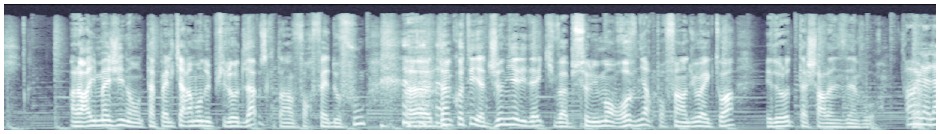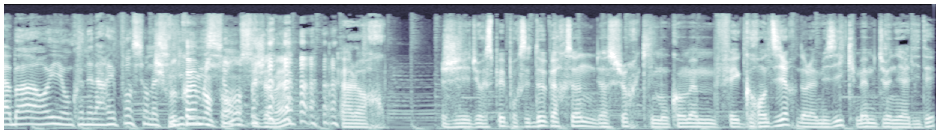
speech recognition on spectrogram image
Alors imagine, on t'appelle carrément depuis l'au-delà parce que t'as un forfait de fou. Euh, D'un côté, il y a Johnny Hallyday qui va absolument revenir pour faire un duo avec toi et de l'autre, t'as Charles Aznavour. Oh là là, bah oui, on connaît la réponse si on a Je veux quand même l'entendre, on sait jamais. Alors, j'ai du respect pour ces deux personnes, bien sûr, qui m'ont quand même fait grandir dans la musique, même Johnny Hallyday.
